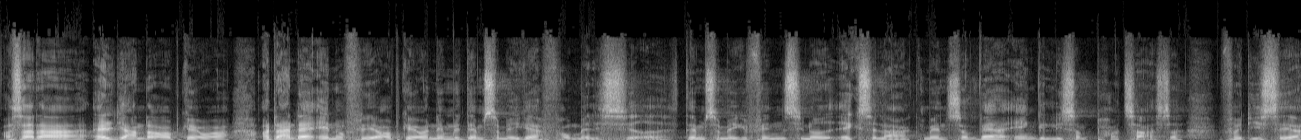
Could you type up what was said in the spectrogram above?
Og så er der alle de andre opgaver, og der er endda endnu flere opgaver, nemlig dem, som ikke er formaliseret, dem, som ikke findes i noget Excel-ark, men som hver enkelt ligesom påtager sig, for de ser,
